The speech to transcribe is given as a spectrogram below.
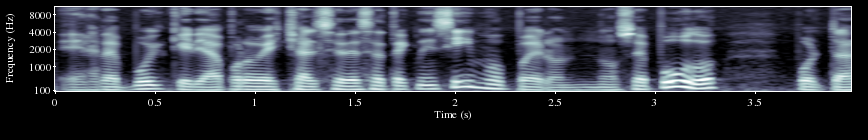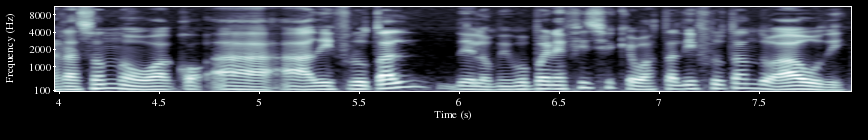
Red Bull quería aprovecharse de ese tecnicismo, pero no se pudo. Por tal razón no va a, disfrutar de los mismos beneficios que va a estar disfrutando Audi.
